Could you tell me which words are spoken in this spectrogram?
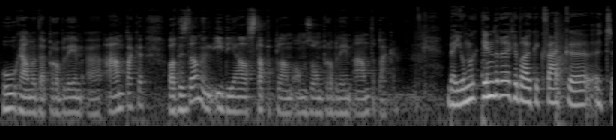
hoe gaan we dat probleem uh, aanpakken? Wat is dan een ideaal stappenplan om zo'n probleem aan te pakken? Bij jonge kinderen gebruik ik vaak uh, het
